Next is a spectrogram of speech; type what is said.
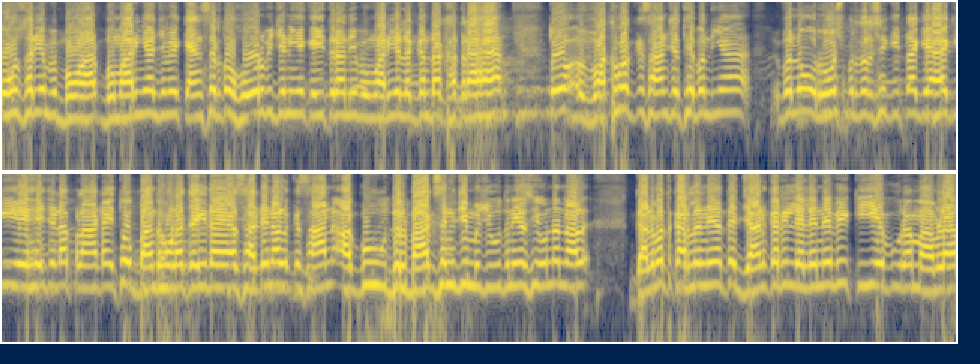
ਬਹੁਤ ਸਾਰੀਆਂ ਬਿਮਾਰ- ਬਿਮਾਰੀਆਂ, ਜਿਵੇਂ ਕੈਂਸਰ ਤੋਂ ਹੋਰ ਵੀ ਜਿਹੜੀਆਂ ਕਈ ਤਰ੍ਹਾਂ ਦੀਆਂ ਬਿਮਾਰੀਆਂ ਲੱਗਣ ਦਾ ਖਤਰਾ ਹੈ। ਤੋਂ ਵੱਖ-ਵੱਖ ਕਿਸਾਨ ਜਥੇਬੰਦੀਆਂ ਵੱਲੋਂ ਰੋਸ ਪ੍ਰਦਰਸ਼ਨ ਕੀਤਾ ਗਿਆ ਹੈ ਕਿ ਇਹ ਜਿਹੜਾ ਪਲਾਂਟ ਹੈ, ਇੱਥੋਂ ਬੰਦ ਹੋਣਾ ਚਾਹੀਦਾ ਹੈ। ਸਾਡੇ ਨਾਲ ਕਿਸਾਨ ਆਗੂ ਦਿਲਬਾਗ ਸਿੰਘ ਜੀ ਮੌਜੂਦ ਨੇ, ਅਸੀਂ ਉਹਨਾਂ ਨਾਲ ਗੱਲਬਾਤ ਕਰ ਲੈਂਦੇ ਹਾਂ ਤੇ ਜਾਣਕਾਰੀ ਲੈ ਲੈਂਦੇ ਹਾਂ ਵੀ ਕੀ ਇਹ ਪੂਰਾ ਮਾਮਲਾ।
